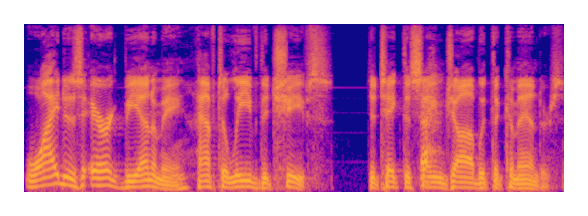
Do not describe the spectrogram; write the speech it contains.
Why does Eric Bieniemy have to leave the Chiefs to take the same job with the Commanders?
